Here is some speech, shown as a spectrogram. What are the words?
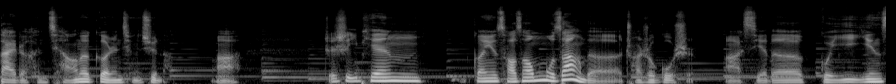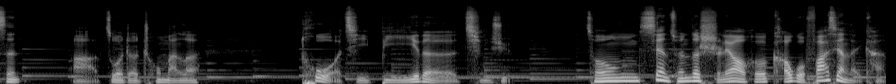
带着很强的个人情绪呢啊！这是一篇关于曹操墓葬的传说故事啊，写的诡异阴森啊，作者充满了唾弃鄙夷的情绪。从现存的史料和考古发现来看，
